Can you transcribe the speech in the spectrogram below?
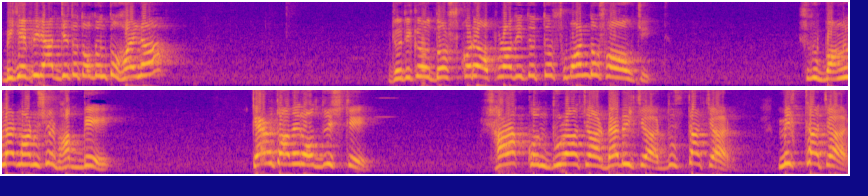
বিজেপি রাজ্যে তো তদন্ত হয় না? যদি কেউ দোষ করে, অপরাধীদের তো সমান দোষ হওয়া উচিত। শুধু বাংলার মানুষের ভাগ্যে। কেন তাদের অদৃষ্টে? সারাক্ষণ দুরাচার, ব্যবিচার, দুষ্টাচার, মিথ্যাচার,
